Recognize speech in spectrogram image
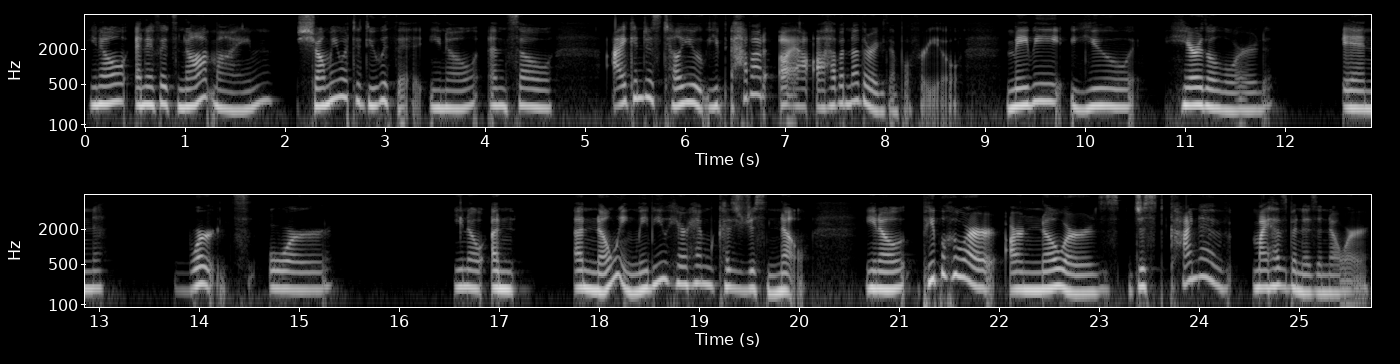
You know, and if it's not mine, show me what to do with it, you know? And so I can just tell you, how about I'll have another example for you. Maybe you hear the Lord in words or, you know, a, a knowing. Maybe you hear him because you just know. You know, people who are are knowers just kind of my husband is a knower.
